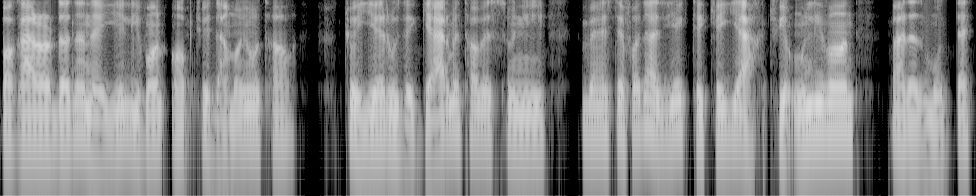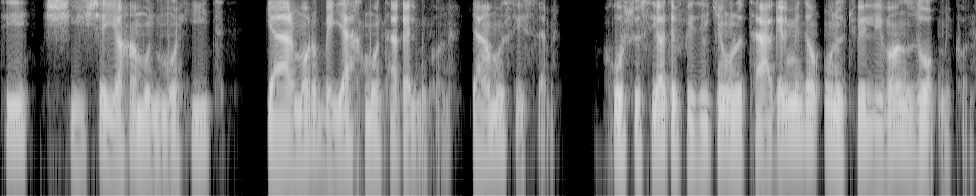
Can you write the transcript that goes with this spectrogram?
با قرار دادن یه لیوان آب توی دمای اتاق توی یه روز گرم تابستونی و استفاده از یک تکه یخ توی اون لیوان بعد از مدتی شیشه یا همون محیط گرما رو به یخ منتقل می‌کنه که همون سیستمه خصوصیات فیزیکی اون رو تغییر میده و اون رو توی لیوان ذوب می‌کنه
